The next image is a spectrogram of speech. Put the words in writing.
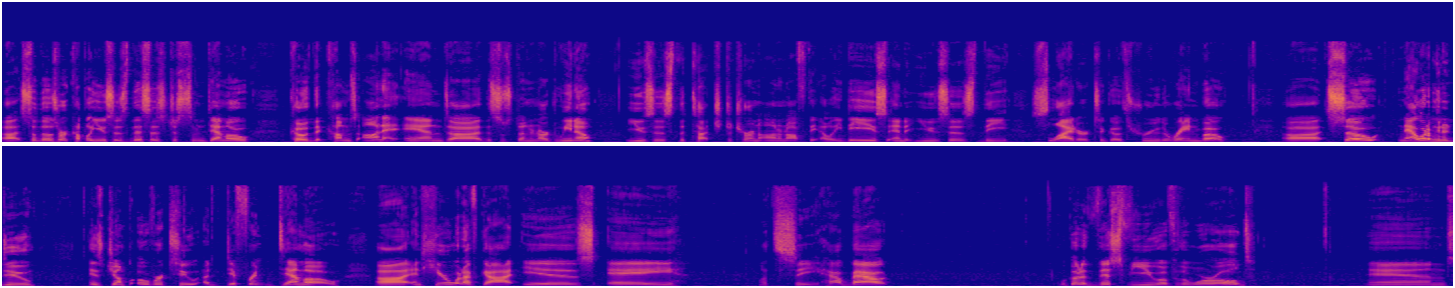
Uh, so those are a couple uses. This is just some demo code that comes on it, and uh, this was done in Arduino. Uses the touch to turn on and off the LEDs, and it uses the slider to go through the rainbow. Uh, so now what I'm going to do is jump over to a different demo. Uh, and here what I've got is a, let's see, how about, we'll go to this view of the world and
